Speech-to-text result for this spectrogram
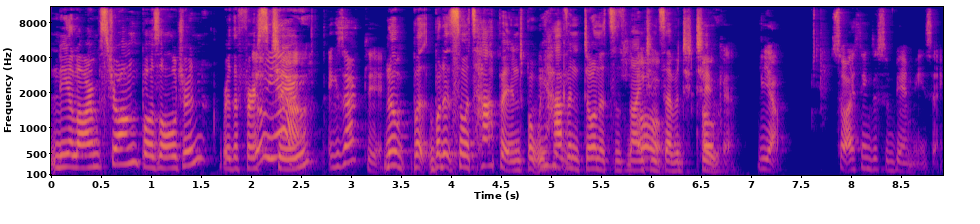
Neil Armstrong, Buzz Aldrin were the first oh yeah, two. exactly. No, but but it, so it's happened, but we mm-hmm. haven't done it since 1972. Oh, okay, yeah. So I think this would be amazing.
